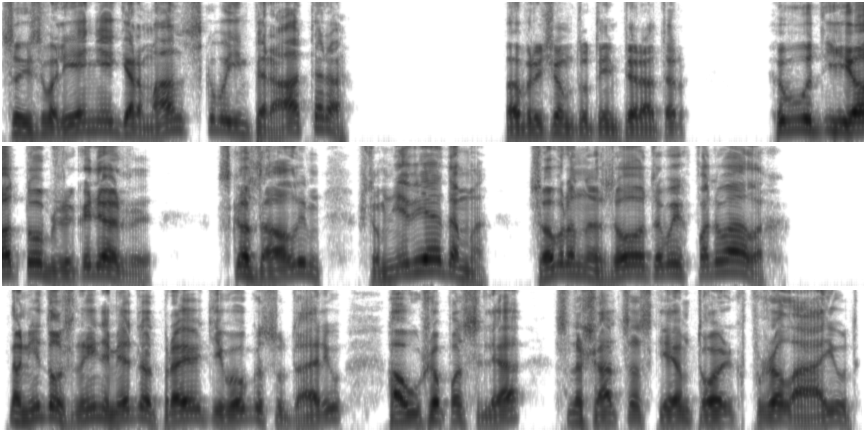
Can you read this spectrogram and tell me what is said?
соизволение германского императора. — А при чем тут император? Вот я о том же, княже. Сказал им, что мне ведомо, собрано золото в их подвалах. Они должны немедленно отправить его государю, а уж после сношаться с кем только пожелают.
